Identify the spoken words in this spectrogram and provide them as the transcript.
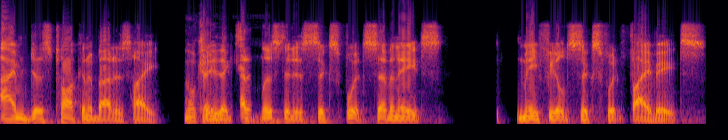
I'm just talking about his height. Okay, They got it listed as six foot seven eighths. Mayfield six foot five eighths.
